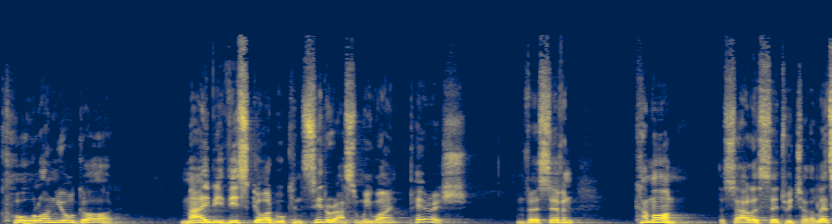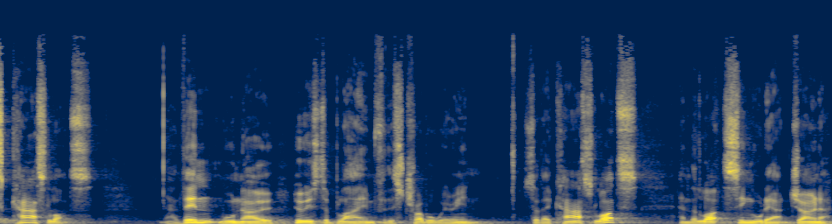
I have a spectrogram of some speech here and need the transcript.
call on your God. Maybe this God will consider us and we won't perish. In verse 7, come on, the sailors said to each other, let's cast lots. Now, then we'll know who is to blame for this trouble we're in. So they cast lots, and the lot singled out Jonah.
